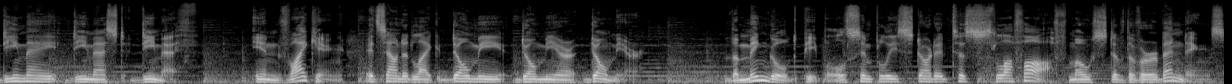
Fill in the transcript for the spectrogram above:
dime, demest, demeth. In Viking, it sounded like domi, domir, domir. The mingled people simply started to slough off most of the verb endings,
